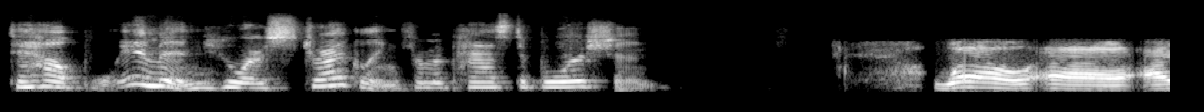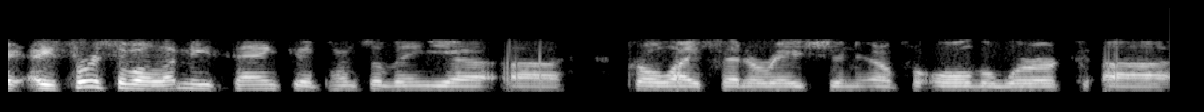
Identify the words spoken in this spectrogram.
to help women who are struggling from a past abortion? Well, uh, I, I, first of all, let me thank the Pennsylvania uh, Pro Life Federation, you know, for all the work. Uh,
